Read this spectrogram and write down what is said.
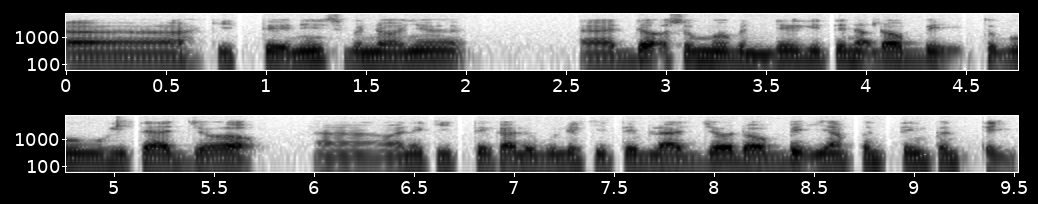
uh, kita ni sebenarnya uh, tak semua benda kita nak dobik untuk guru kita ajar. Uh, mana kita kalau boleh kita belajar dobik yang penting-penting.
